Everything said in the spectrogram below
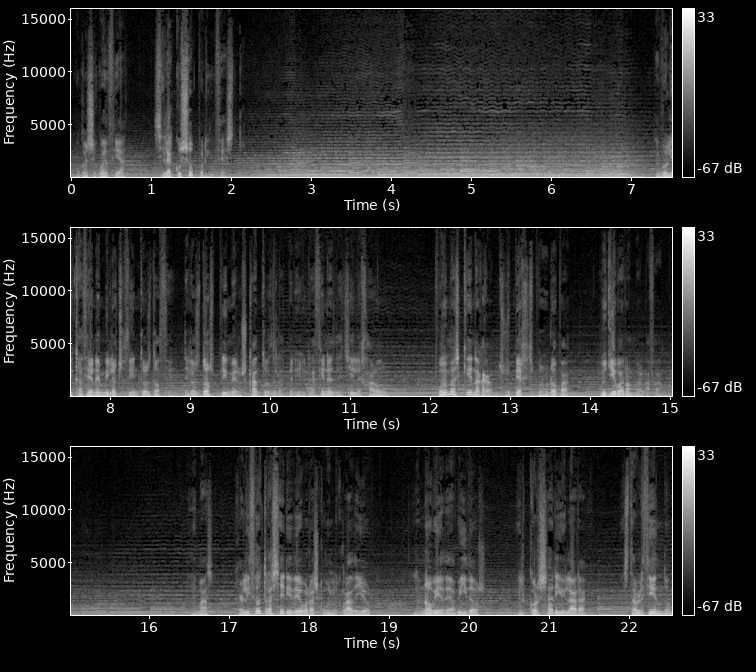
Como consecuencia, se le acusó por incesto. Publicación en 1812 de los dos primeros cantos de las peregrinaciones de Chile Harold, poemas que narran sus viajes por Europa, lo llevaron a la fama. Además, realizó otra serie de obras como El Gladiador, La novia de Abidos, El Corsario y Lara, estableciendo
